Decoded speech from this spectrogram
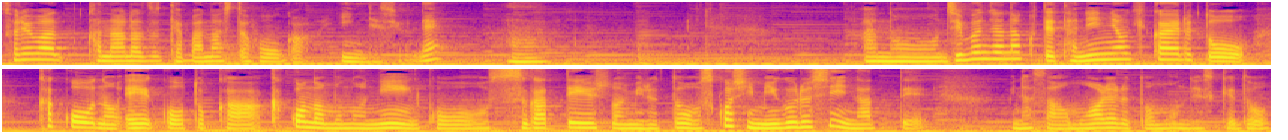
それは必ず手放した方がいいんですよね。うん、あの自分じゃなくて他人に置き換えると過去の栄光とか過去のものにこうすがっている人を見ると少し見苦しいなって皆さん思われると思うんですけど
